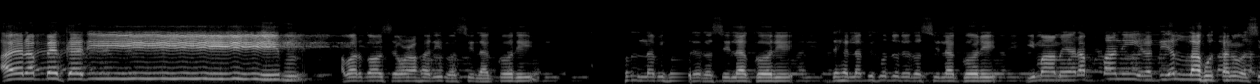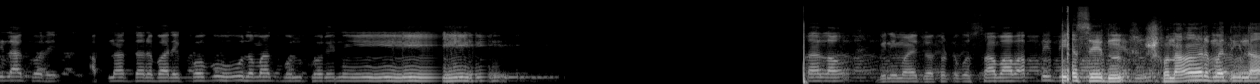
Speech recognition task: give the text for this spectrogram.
আয় রব্বে করিম, আবার গসে ওয়াহারির ওসিলা করি আপনার দরবারে কবুল মাকবুল করে নি। বিনিময়ে যতটুকু সবাব আপনি দিয়েছেন, সোনার মদিনা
